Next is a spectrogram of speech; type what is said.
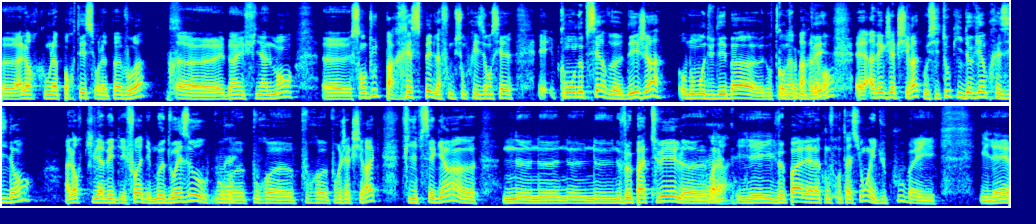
euh, alors qu'on l'a portée sur la pavoie, euh, et bien, finalement, sans doute par respect de la fonction présidentielle, qu'on observe déjà au moment du débat dont on a parlé, avec Jacques Chirac, aussitôt qu'il devient président, alors qu'il avait des fois des mots d'oiseau pour, euh, pour, euh, pour, euh, pour, Jacques Chirac. Philippe Séguin ne, ne, ne, ne, veut pas tuer, le, voilà, il ne veut pas aller à la confrontation et du coup, bah, il, il, est...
